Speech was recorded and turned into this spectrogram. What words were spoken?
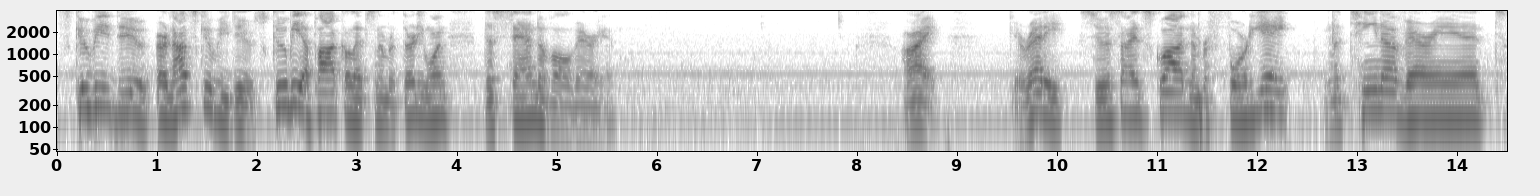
Scooby-Doo, or not Scooby-Doo, Scooby Apocalypse number 31, the Sandoval variant. All right, get ready. Suicide Squad number 48, Latina variant.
